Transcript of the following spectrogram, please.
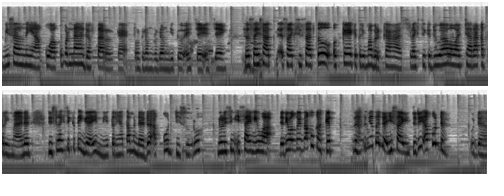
misal nih aku aku pernah daftar kayak program-program gitu EC EC selesai saat seleksi satu oke okay, keterima berkas. Seleksi kedua wawancara keterima. Dan di seleksi ketiga ini ternyata mendadak aku disuruh nulisin isai iwa jadi waktu itu aku kaget. Lah ternyata ada isai. Jadi aku udah udah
